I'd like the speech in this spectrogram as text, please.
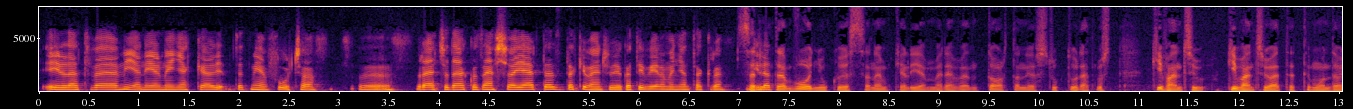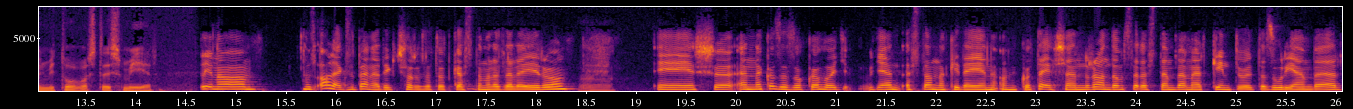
illetve milyen élményekkel, tehát milyen furcsa rácsodálkozással járt ez, de kíváncsi vagyok a ti véleményetekre. Szerintem illetve... vonjuk össze, nem kell ilyen mereven tartani a struktúrát. Most kíváncsi, kíváncsi tettem mondani, hogy mit olvasta és miért. Én a, az Alex Benedict sorozatot kezdtem el az elejéről, ah és ennek az az oka, hogy ugye ezt annak idején, amikor teljesen random szereztem be, mert kint ült az úriember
